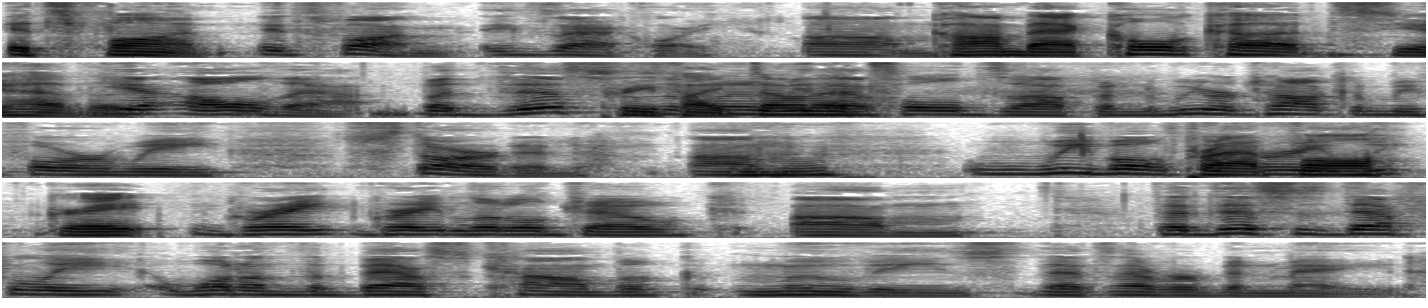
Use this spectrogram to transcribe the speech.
it's fun. It's fun, exactly. Um, Combat cold cuts. You have the yeah, all that. But this is a movie donuts. that holds up, and we were talking before we started. Um, We both pratfall. agree. Great. great, great little joke. Um, that this is definitely one of the best comic book movies that's ever been made.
